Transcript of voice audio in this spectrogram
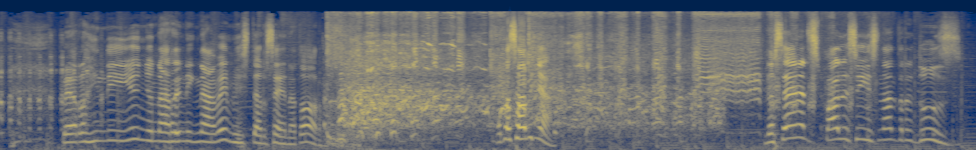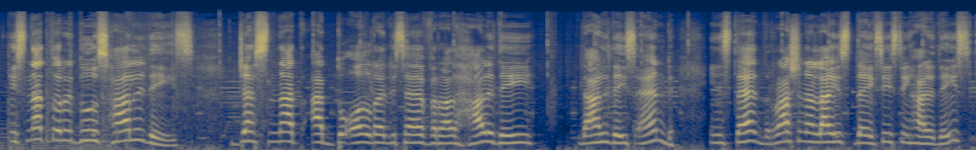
Pero hindi yun yung narinig namin, Mr. Senator. Ito sabi niya, The Senate's policy is not reduce is not to reduce holidays, just not add to already several holiday the holidays end. Instead, rationalize the existing holidays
